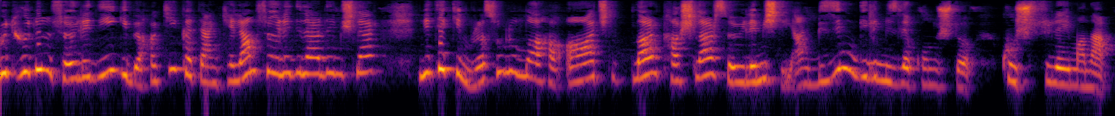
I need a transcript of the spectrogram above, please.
Hüdhüd'ün söylediği gibi hakikaten kelam söylediler demişler. Nitekim Resulullah'a ağaçlar taşlar söylemişti yani bizim dilimizle konuştu kuş Süleyman'a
